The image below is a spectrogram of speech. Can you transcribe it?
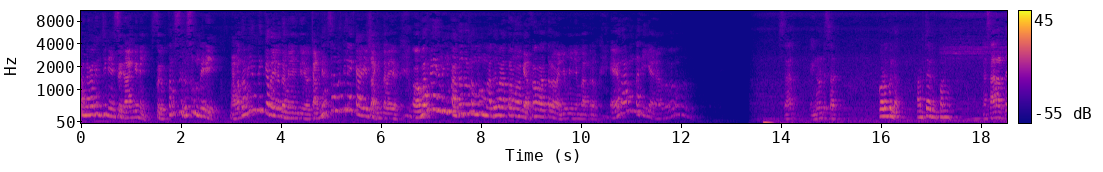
മനോരഞ്ജനെ സുരാംഗിണി സൂപ്പർ സുരസുന്ദരി നവദമയന്തി കഥയിലെ ദമയന്തിയോ? കണ്യാശ്രമത്തിലേക്കായി ശകുന്തളയോ? ഓമർമേഖലയിൽ മധു തുളുമ്പും മധുപാത്രമോ ഗർഭപാത്രമോ? അലുമിനിയം പാത്രം? ഏതാണെന്നറിയാനോ സാർ എങ്ങനെയുണ്ട് സാർ? കുഴപ്പമില്ല അടുത്ത പറഞ്ഞു. ആ, സാർ അടുത്ത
